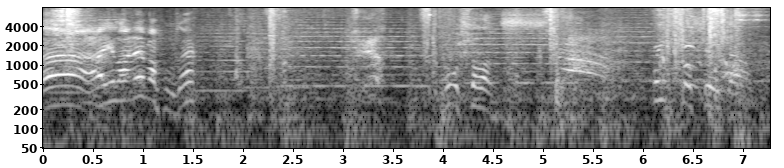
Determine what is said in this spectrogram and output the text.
Ah, how you like them apples, eh? Water stance. Bring your shield down.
